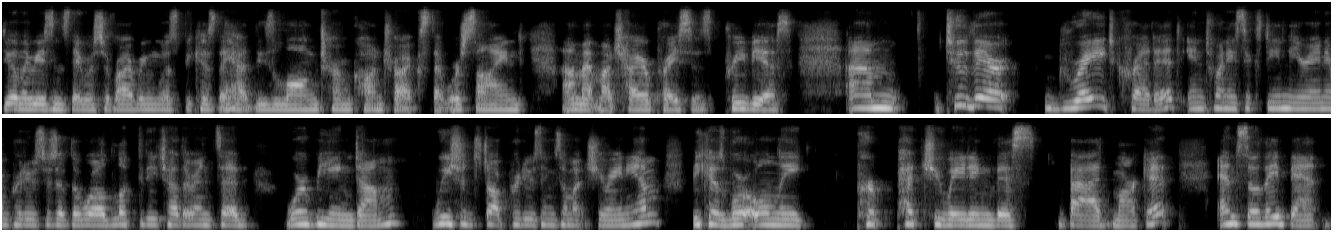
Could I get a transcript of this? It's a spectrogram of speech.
The only reasons they were surviving was because they had these long-term contracts that were signed um, at much higher prices previous. Um, to their great credit in 2016 the uranium producers of the world looked at each other and said we're being dumb. We should stop producing so much uranium because we're only perpetuating this bad market. And so they ban-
